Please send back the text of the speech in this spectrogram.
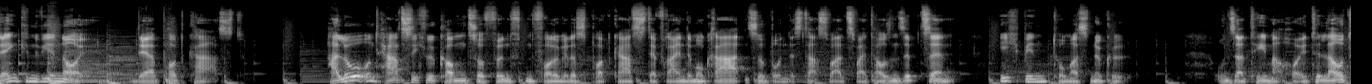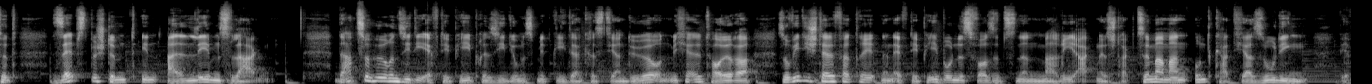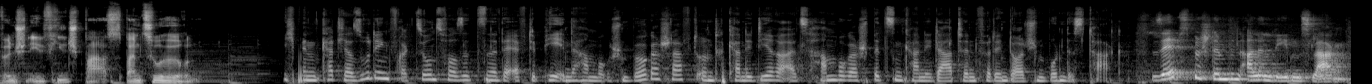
Denken wir neu, der Podcast. Hallo und herzlich willkommen zur fünften Folge des Podcasts der Freien Demokraten zur Bundestagswahl 2017. Ich bin Thomas Nückel. Unser Thema heute lautet Selbstbestimmt in allen Lebenslagen. Dazu hören Sie die FDP-Präsidiumsmitglieder Christian Dürr und Michael Theurer sowie die stellvertretenden FDP-Bundesvorsitzenden Marie-Agnes Strack-Zimmermann und Katja Suding. Wir wünschen Ihnen viel Spaß beim Zuhören. Ich bin Katja Suding, Fraktionsvorsitzende der FDP in der Hamburgischen Bürgerschaft und kandidiere als Hamburger Spitzenkandidatin für den Deutschen Bundestag. Selbstbestimmt in allen Lebenslagen.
